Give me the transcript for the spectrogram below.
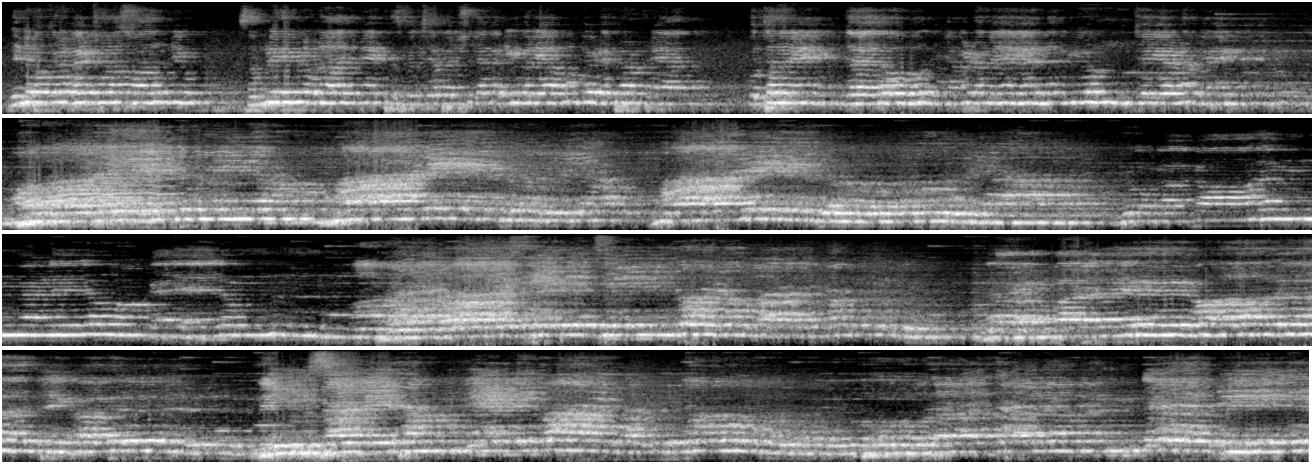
നിന്റെ പക്കൽ അപേക്ഷ സ്വാതന്ത്ര്യവും സമൃദ്ധികളുള്ളതിനെ പ്രസവിച്ച പരിശുദ്ധ കന്യകറിയാം അമ്മയുടെ പ്രാർത്ഥനയാൽ ഉത്തമനെ ദയതോ ഞങ്ങളുടെ മേൽ എന്തെങ്കിലും ചെയ്യണമേ. യോഗകാലങ്ങളിലൊക്കെയും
